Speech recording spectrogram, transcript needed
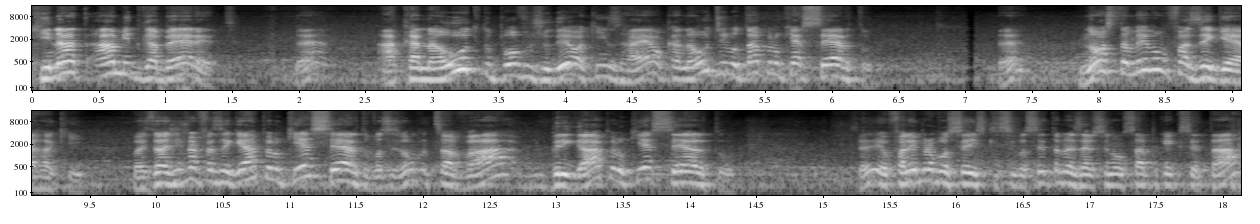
Kinat Amid Gaberet, né? A canaút do povo judeu aqui em Israel, canaút de lutar pelo que é certo, né? Nós também vamos fazer guerra aqui, mas a gente vai fazer guerra pelo que é certo. Vocês vão salvar, brigar pelo que é certo. Eu falei para vocês que se você está no exército e não sabe por que que você está,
